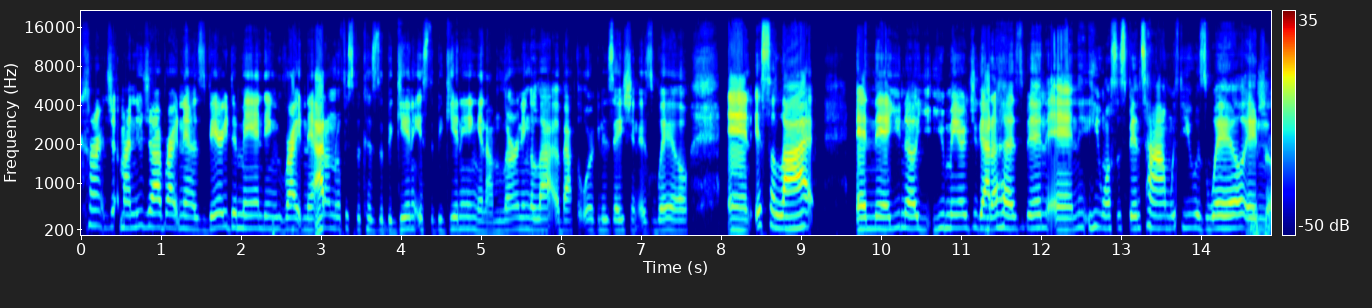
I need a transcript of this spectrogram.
current jo- my new job right now is very demanding right now. I don't know if it's because the beginning it's the beginning, and I'm learning a lot about the organization as well, and it's a lot. And then you know you, you married, you got a husband, and he wants to spend time with you as well. And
